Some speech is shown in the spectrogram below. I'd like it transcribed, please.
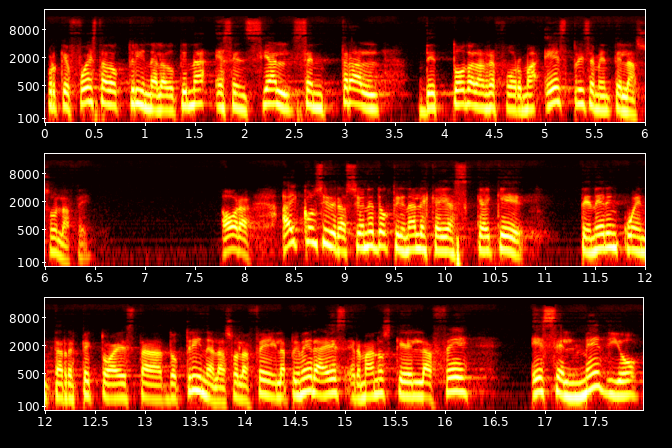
porque fue esta doctrina, la doctrina esencial, central de toda la reforma es precisamente la sola fe. Ahora, hay consideraciones doctrinales que hay que tener en cuenta respecto a esta doctrina, la sola fe. Y la primera es, hermanos, que la fe es el medio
